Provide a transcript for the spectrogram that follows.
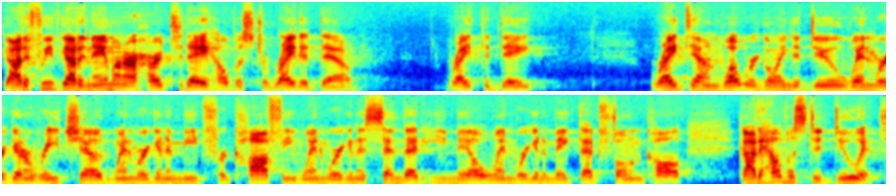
God, if we've got a name on our heart today, help us to write it down. Write the date. Write down what we're going to do, when we're going to reach out, when we're going to meet for coffee, when we're going to send that email, when we're going to make that phone call. God, help us to do it.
